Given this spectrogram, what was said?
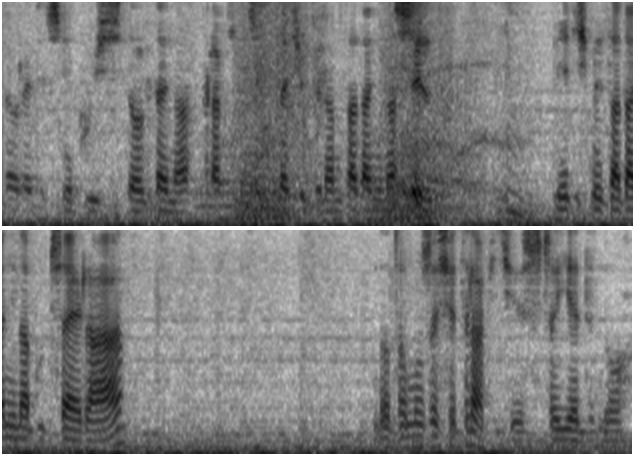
teoretycznie pójść do Ogdena, sprawdzić, czy zleciłby nam zadanie na szyld. Mieliśmy zadanie na Butchera. No to może się trafić jeszcze jedno.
